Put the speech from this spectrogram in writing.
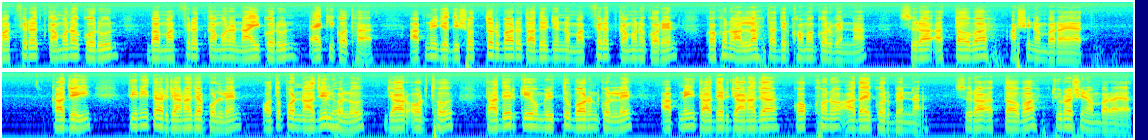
মাগফিরত কামনা করুন বা মাগফিরত কামনা নাই করুন, একই কথা। আপনি যদি সত্তর বারও তাদের জন্য মাগফেরত কামনা করেন কখনও আল্লাহ তাদের ক্ষমা করবেন না। সুরা আত্মাওবাহ আশি নম্বর আয়াত। কাজেই তিনি তার জানাজা পড়লেন, অতপর নাজিল হল, যার অর্থ, তাদের কেউ মৃত্যুবরণ করলে আপনি তাদের জানাজা কখনও আদায় করবেন না। সুরা আত্মাওবাহ চুরাশি নম্বর আয়াত।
